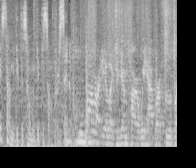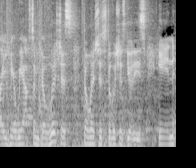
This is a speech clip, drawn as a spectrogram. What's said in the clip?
it's time to get this home and get this all presentable. Alrighty, Electric Empire, we have our food right here. We have some delicious, delicious, delicious goodies in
